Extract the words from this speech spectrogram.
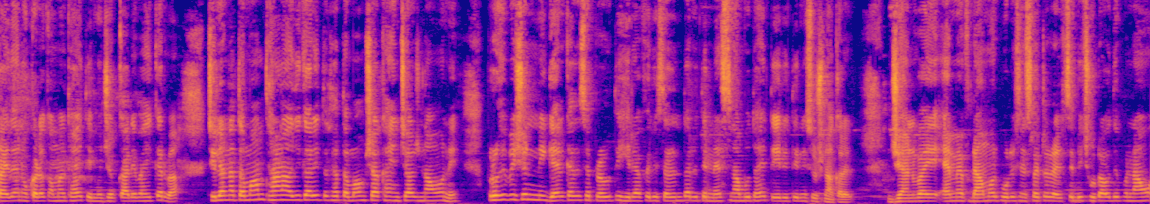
કાયદાનો કડક અમલ થાય તે મુજબ કાર્યવાહી કરવા જિલ્લાના તમામ થાણા અધિકારી તથા તમામ શાખા ઇન્ચાર્જનાઓને પ્રોહિબિશનની ગેરકાયદેસર પ્રવૃત્તિ, હેરાફેરી, સદંતર રીતે નેસ્તનાબૂદ થાય તે રીતેની સૂચના કરેલ. જે અન્વયે MF Damor police inspector LCB Chhotaudepur નાઓ,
